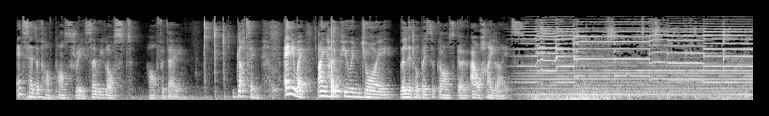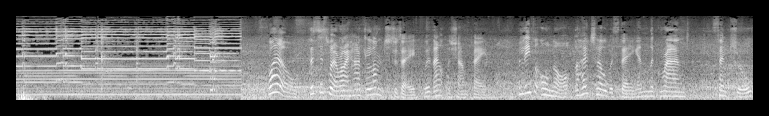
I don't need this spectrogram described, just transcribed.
instead of half past three. So we lost half a day. Gutting. Anyway, I hope you enjoy the little bit of Glasgow, our highlights. Well, this is where I had lunch today without the champagne. Believe it or not, the hotel we're staying in, the Grand Central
